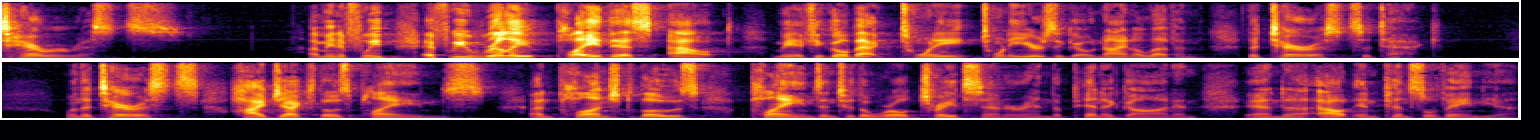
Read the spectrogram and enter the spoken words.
terrorists. I mean, if we, if we really play this out, I mean, if you go back 20, 20 years ago, 9 11, the terrorists' attack, when the terrorists hijacked those planes and plunged those planes into the World Trade Center and the Pentagon and, and uh, out in Pennsylvania.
